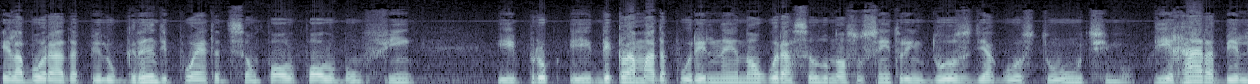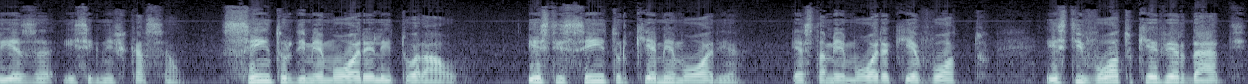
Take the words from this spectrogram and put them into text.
elaborada pelo grande poeta de São Paulo, Paulo Bonfim, e, pro, e, declamada por ele na inauguração do nosso centro em 12 de agosto último, de rara beleza e significação. Centro de Memória Eleitoral. Este centro que é memória, esta memória que é voto, este voto que é verdade,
